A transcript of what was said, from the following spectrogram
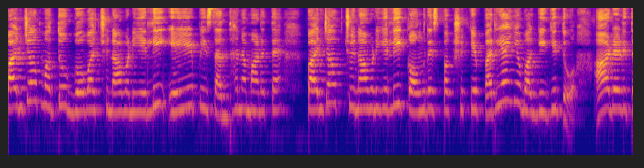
ಪಂಜಾಬ್ ಮತ್ತು ಗೋವಾ ಚುನಾವಣೆಯಲ್ಲಿ ಎಎಪಿ ಸಂಧಾನ ಮಾಡುತ್ತೆ. ಪಂಜಾಬ್ ಚುನಾವಣೆಯಲ್ಲಿ ಕಾಂಗ್ರೆಸ್ ಪಕ್ಷಕ್ಕೆ ಪರ್ಯಾಯವಾಗಿ ಗೆದ್ದು ಆಡಳಿತ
